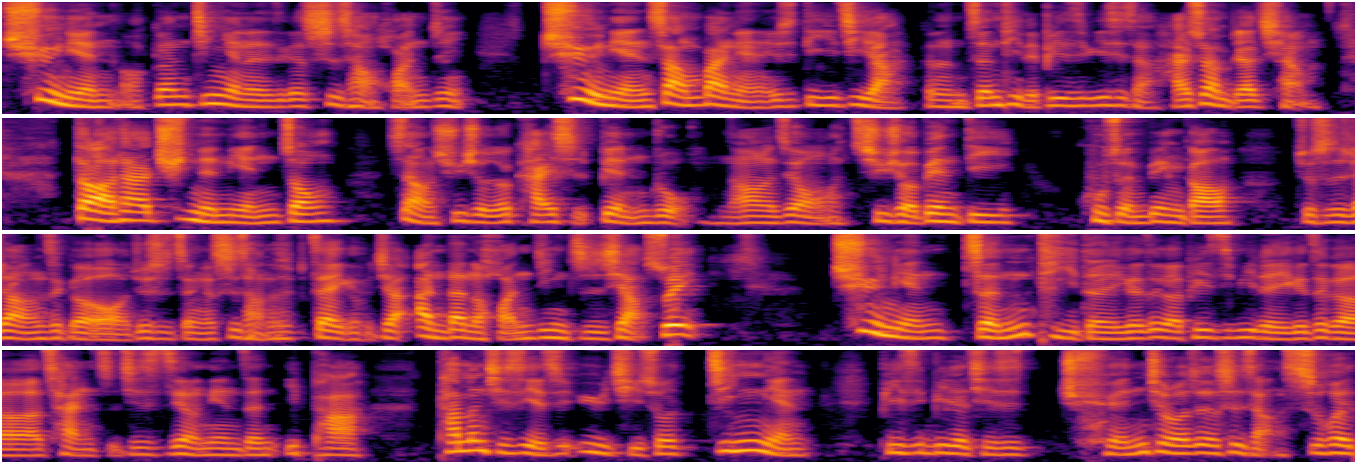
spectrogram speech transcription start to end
去年哦跟今年的这个市场环境。去年上半年也是第一季啊，可能整体的 PCB 市场还算比较强。到了它去年年中，市场需求就开始变弱，然后呢，这种需求变低，库存变高，就是让这个哦，就是整个市场是在一个比较暗淡的环境之下。所以去年整体的一个这个 PCB 的一个这个产值其实只有年增一趴。他们其实也是预期说，今年 PCB 的其实全球的这个市场是会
